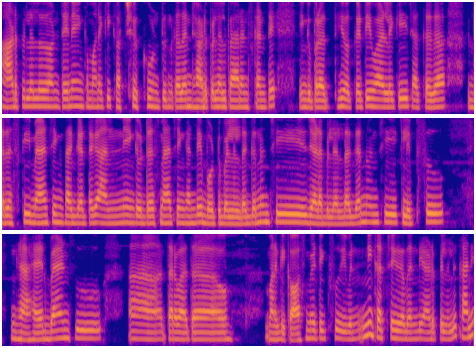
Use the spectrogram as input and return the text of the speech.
ఆడపిల్లలు అంటేనే ఇంకా మనకి ఖర్చు ఎక్కువ ఉంటుంది కదండి. ఆడపిల్లల పేరెంట్స్ కంటే ఇంక ప్రతి ఒక్కటి వాళ్ళకి చక్కగా డ్రెస్కి మ్యాచింగ్ తగ్గట్టుగా అన్నీ ఇంక డ్రెస్ మ్యాచింగ్ అంటే బొట్టు బిళ్ళల దగ్గర నుంచి జడ బిళ్ళల దగ్గర నుంచి క్లిప్స్ ఇంకా హెయిర్ బ్యాండ్స్ తర్వాత మనకి కాస్మెటిక్స్ ఇవన్నీ ఖర్చే కదండి ఆడపిల్లలు. కానీ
